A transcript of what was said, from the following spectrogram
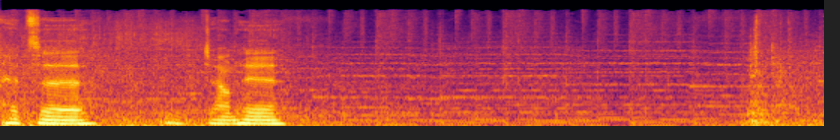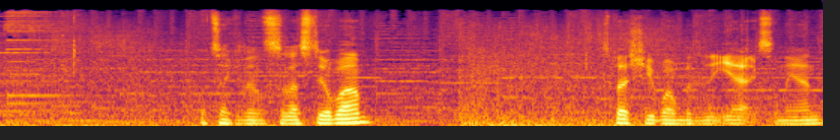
Head to down here. We'll take a little Celestial Bomb. Especially one with an EX on the end.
